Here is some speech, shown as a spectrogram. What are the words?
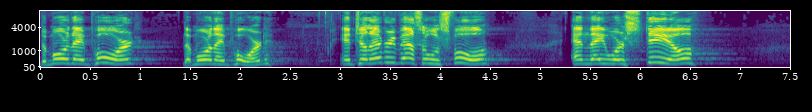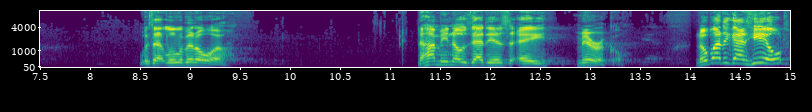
the more they poured, the more they poured, until every vessel was full, and they were still with that little bit of oil. Now, how many knows that is a miracle? Yes. Nobody got healed.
